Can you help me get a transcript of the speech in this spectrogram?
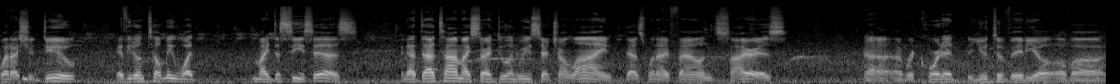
what I should do, if you don't tell me what my disease is? And at that time, I started doing research online. That's when I found Cyrus, uh, a recorded the YouTube video of a,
